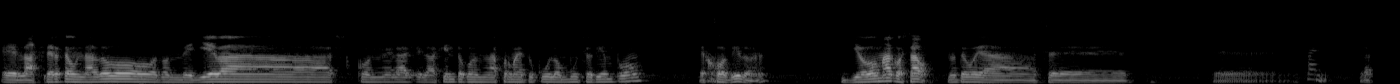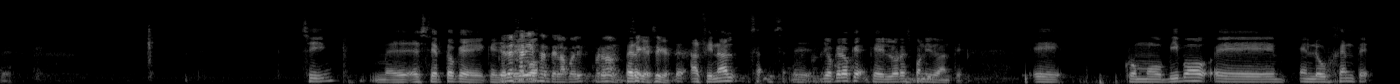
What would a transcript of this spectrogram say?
el hacerte a un lado donde llevas con el, el asiento con la forma de tu culo mucho tiempo, es jodido, ¿eh? Yo me ha costado, no te voy a ser... eh. Gracias. Sí, me- es cierto que, que ¿Qué yo dejarías digo- ante la política? Perdón, Pero, sigue, sigue. Al final, eh, yo creo que, que lo he respondido antes. Eh, como vivo eh, en lo urgente,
